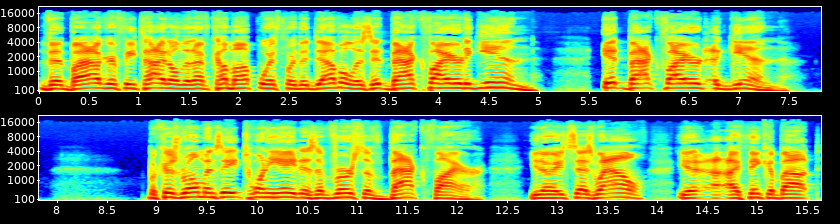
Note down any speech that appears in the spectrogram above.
the biography title that I've come up with for the devil is It Backfired Again. It backfired again because Romans 8:28 is a verse of backfire. You know, it says, "Wow, yeah, I think about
